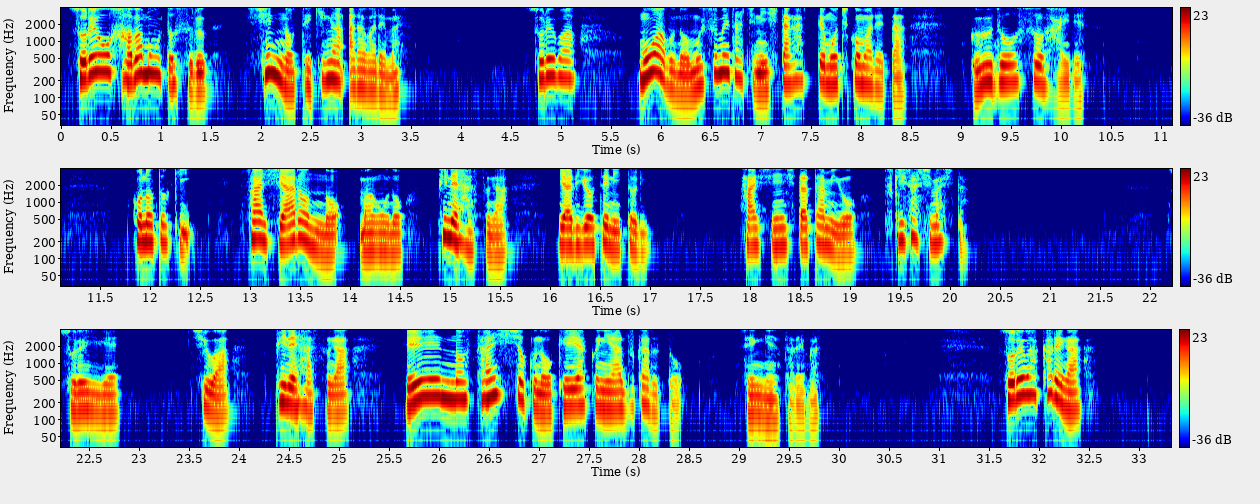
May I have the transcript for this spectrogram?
それを阻もうとする真の敵が現れます。それは、モアブの娘たちに従って持ち込まれた偶像崇拝です。この時、祭司アロンの孫のピネハスが槍を手に取り、配信した民を突き刺しました。それゆえ、主はピネハスが永遠の再試食の契約に預かると宣言されます。それは彼が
